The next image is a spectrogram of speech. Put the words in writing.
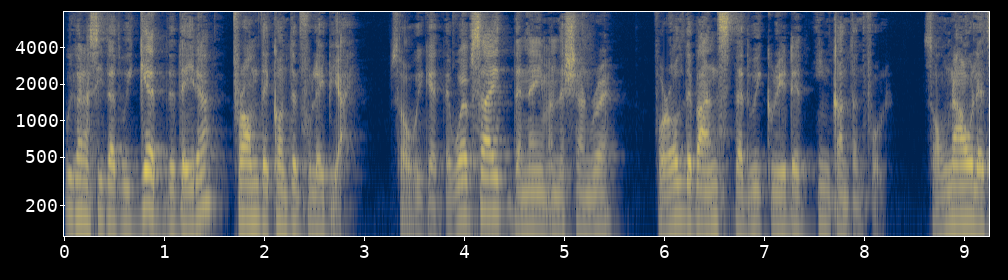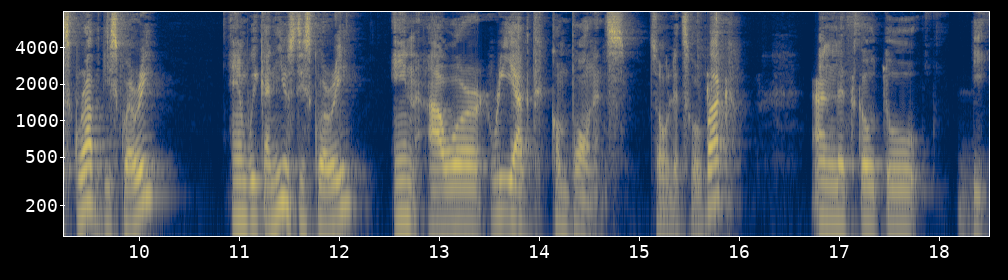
we're going to see that we get the data from the Contentful API. So we get the website, the name, and the genre for all the bands that we created in Contentful. So now let's grab this query and we can use this query in our React components. So let's go back And let's go to the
